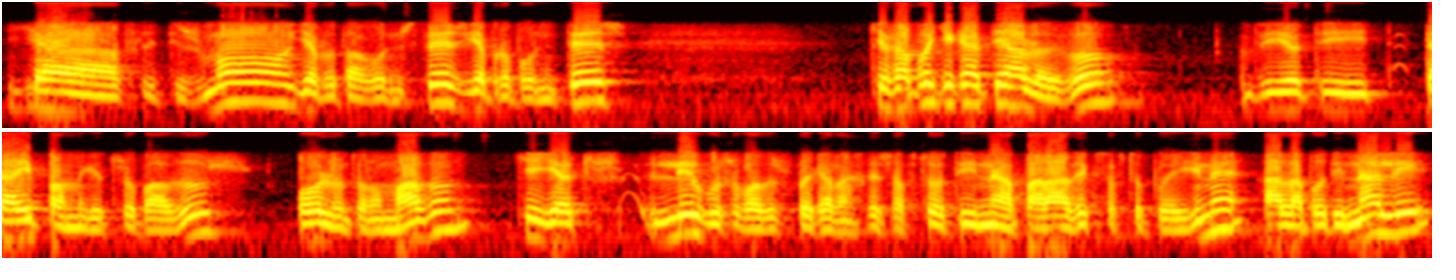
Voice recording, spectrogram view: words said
για αθλητισμό, για πρωταγωνιστές, για προπονητές και θα πω και κάτι άλλο εδώ, διότι τα είπαμε για τους οπαδούς όλων των ομάδων και για τους λίγους οπαδούς που έκαναν χθες αυτό, ότι είναι απαράδεκτο αυτό που έγινε, αλλά από την άλλη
